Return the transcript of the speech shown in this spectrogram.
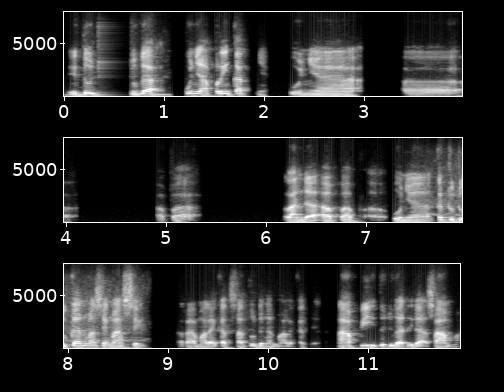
Itu juga punya peringkatnya, punya uh, apa landa apa punya kedudukan masing-masing antara malaikat satu dengan malaikat yang Nabi itu juga tidak sama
